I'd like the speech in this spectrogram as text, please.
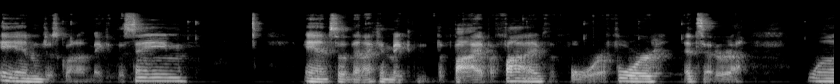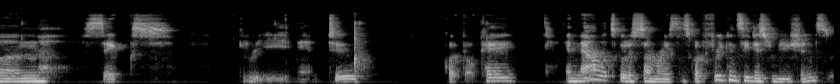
And I'm just gonna make it the same. And so then I can make the five a five, the four a four, etc. One, six, 3, and 2. Click OK. And now let's go to summaries. Let's go to frequency distributions.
